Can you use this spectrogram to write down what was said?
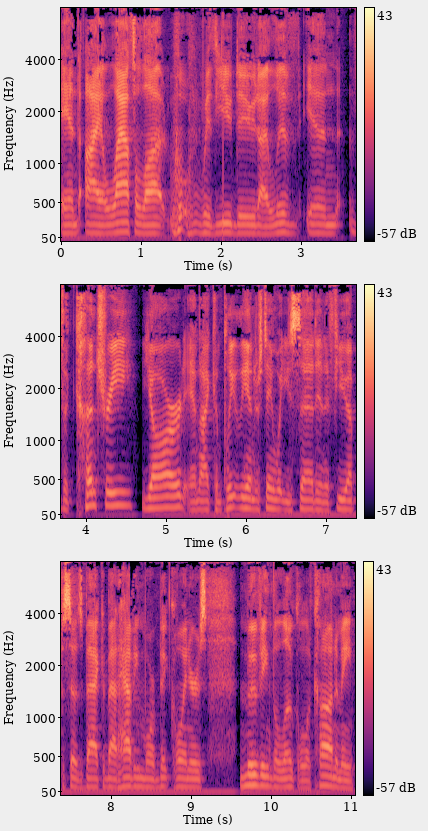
And I laugh a lot with you, dude. I live in the country yard, and I completely understand what you said in a few episodes back about having more Bitcoiners moving the local economy.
